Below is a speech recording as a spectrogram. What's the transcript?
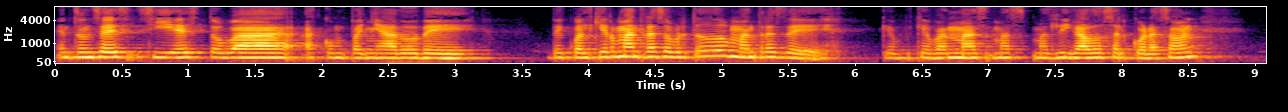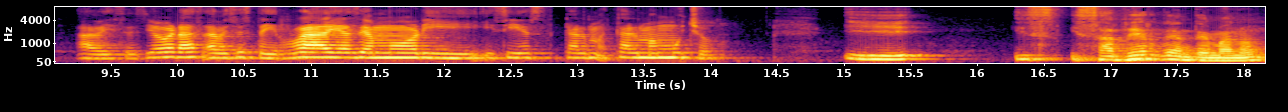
Entonces, si esto va acompañado de, de cualquier mantra, sobre todo mantras de, que, van más, más, más ligados al corazón, a veces lloras, a veces te irradias de amor y, y sí, es, calma, calma mucho. Y y, saber de antemano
